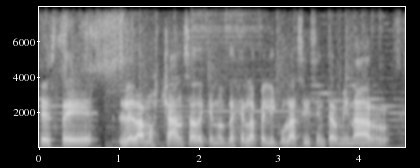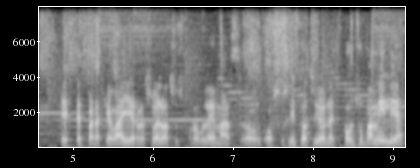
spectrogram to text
Este, le damos chance de que nos dejen la película así sin terminar, este, para que vaya y resuelva sus problemas o, sus situaciones con su familia.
